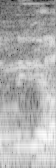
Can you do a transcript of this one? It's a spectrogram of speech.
सगळी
